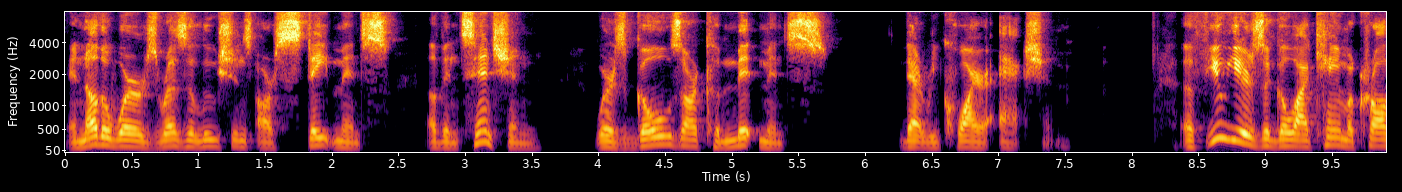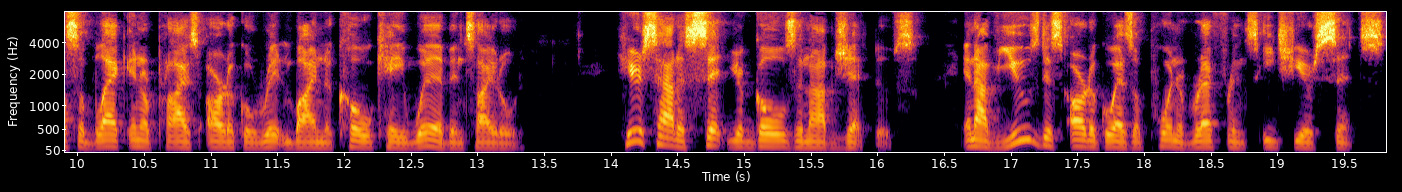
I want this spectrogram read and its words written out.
In other words, resolutions are statements of intention, whereas goals are commitments that require action. A few years ago, I came across a Black Enterprise article written by Nicole K. Webb entitled, Here's How to Set Your Goals and Objectives. And I've used this article as a point of reference each year since.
